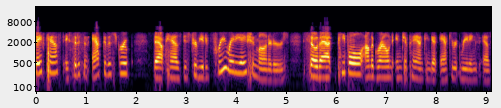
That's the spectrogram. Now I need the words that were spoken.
Safecast, a citizen activist group that has distributed free radiation monitors so that people on the ground in Japan can get accurate readings as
